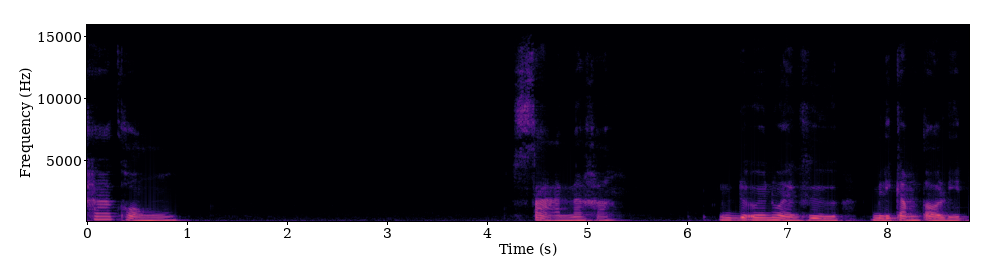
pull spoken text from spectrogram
ค่าของสารนะคะ โดยหน่วยคือมิลลิกรัมต่อลิตร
